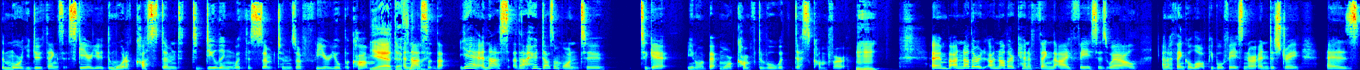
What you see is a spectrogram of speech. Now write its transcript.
the more you do things that scare you, the more accustomed to dealing with the symptoms of fear you'll become. Yeah, definitely. And that's that. Yeah, and that's that. Who doesn't want to to get you know a bit more comfortable with discomfort? Mm-hmm. Um, but another another kind of thing that I face as well, and I think a lot of people face in our industry is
